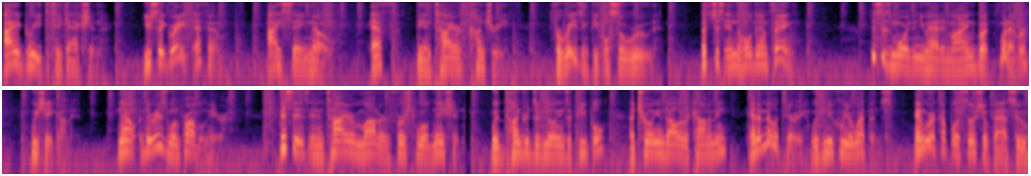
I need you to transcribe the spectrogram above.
I agree to take action. You say great, F him. I say no. F the entire country for raising people so rude. Let's just end the whole damn thing. This is more than you had in mind, but whatever. We shake on it. Now, there is one problem here. This is an entire modern first world nation with hundreds of millions of people, a trillion dollar economy, and a military with nuclear weapons. And we're a couple of sociopaths who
